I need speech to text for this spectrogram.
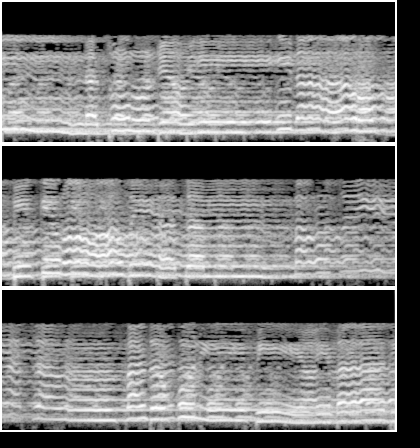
المطمئنة ارجعي إلى ربك راضية مرضية فادخلي عبادي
